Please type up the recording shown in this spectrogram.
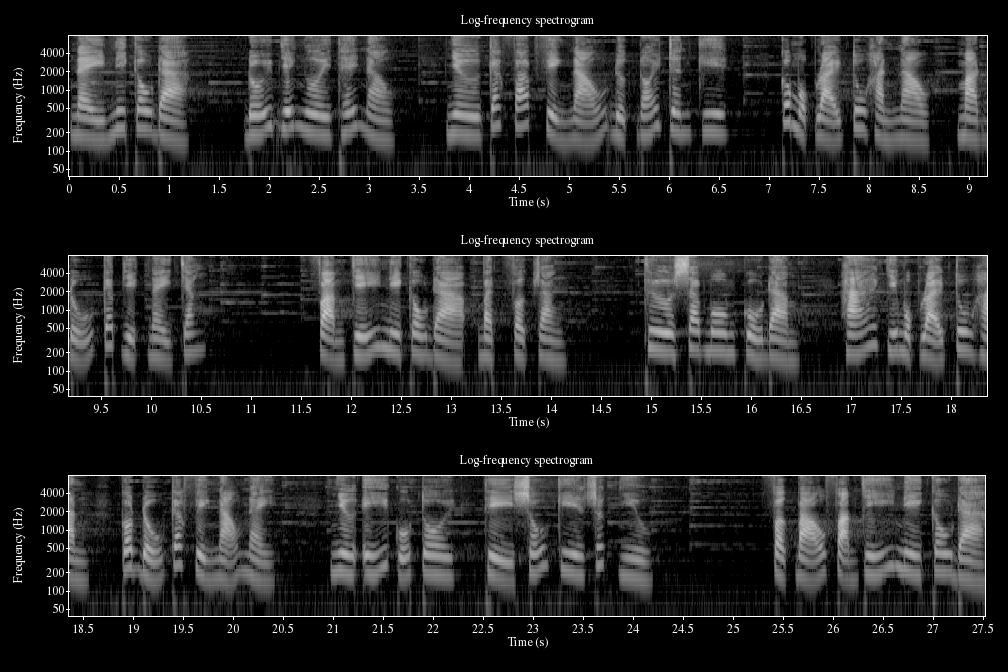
Này Ni Câu Đà, đối với ngươi thế nào? Như các pháp phiền não được nói trên kia, có một loại tu hành nào mà đủ các việc này chăng? Phạm Chí Ni Câu Đà bạch Phật rằng, Thưa Sa môn Cụ Đàm, há chỉ một loại tu hành có đủ các phiền não này, như ý của tôi thì số kia rất nhiều. Phật bảo Phạm Chí Ni Câu Đà,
